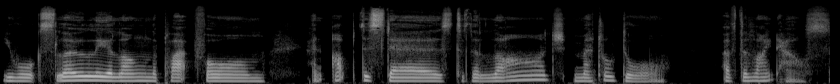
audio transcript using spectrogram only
You walk slowly along the platform and up the stairs to the large metal door of the lighthouse.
